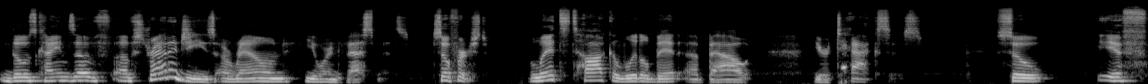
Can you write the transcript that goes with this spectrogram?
those kinds of, of strategies around your investments. So, first, let's talk a little bit about your taxes. So, if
